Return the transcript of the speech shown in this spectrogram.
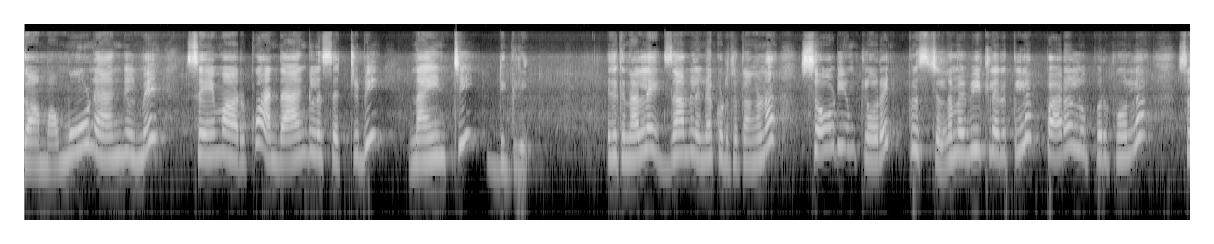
gamma மூணு ஆங்கிளுமே சேமாக இருக்கும். அந்த ஆங்கிளை said to be ninety degree இதுக்கு நல்ல எக்ஸாம்பிள் என்ன கொடுத்துருக்காங்கன்னா சோடியம் குளோரைட் கிறிஸ்டல் நம்ம வீட்டில் இருக்குல்ல பரல் உப்பு இருக்கும்ல so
